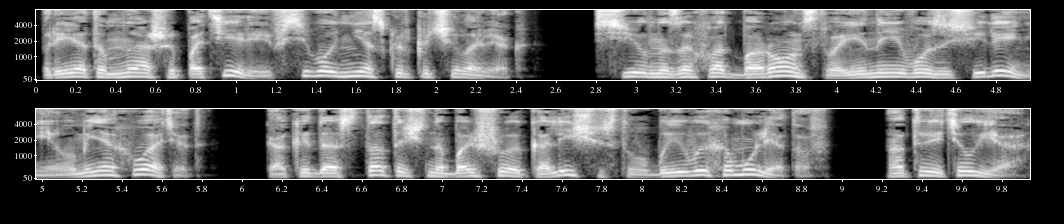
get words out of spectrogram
при этом наши потери всего несколько человек. Сил на захват баронства и на его заселение у меня хватит, как и достаточно большое количество боевых амулетов», — ответил я.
